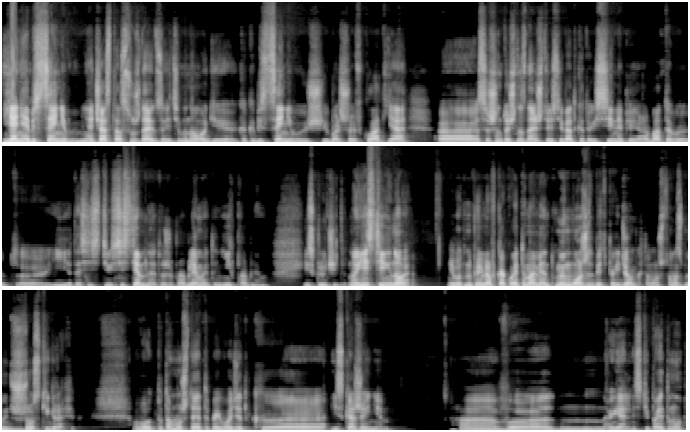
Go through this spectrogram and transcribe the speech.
Я не обесцениваю, меня часто осуждают за эти монологи как обесценивающий большой вклад. Я э, совершенно точно знаю, что есть ребята, которые сильно перерабатывают, э, и это системная тоже проблема, это не их проблема исключительно. Но есть и иное. И вот, например, в какой-то момент мы, может быть, придем к тому, что у нас будет жесткий график. Вот, потому что это приводит к искажениям а, в реальности. Поэтому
